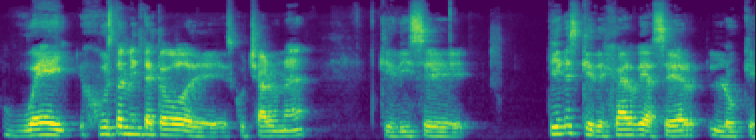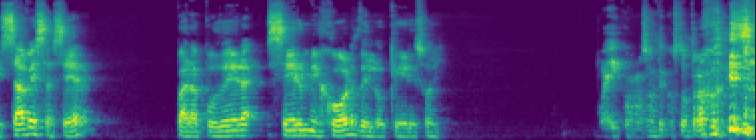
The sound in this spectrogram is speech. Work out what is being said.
güey, justamente acabo de escuchar una que dice, tienes que dejar de hacer lo que sabes hacer para poder ser mejor de lo que eres hoy. Güey, con razón te costó trabajo decir.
